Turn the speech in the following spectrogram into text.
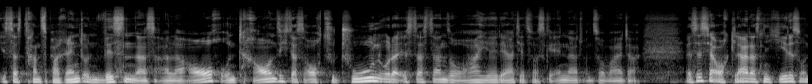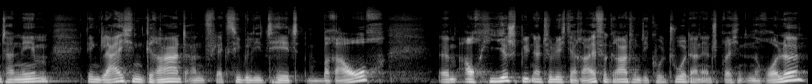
ist das transparent und wissen das alle auch und trauen sich das auch zu tun oder ist das dann so, oh, hier, der hat jetzt was geändert und so weiter. Es ist ja auch klar, dass nicht jedes Unternehmen den gleichen Grad an Flexibilität braucht. Ähm, auch hier spielt natürlich der Reifegrad und die Kultur dann entsprechend eine Rolle.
